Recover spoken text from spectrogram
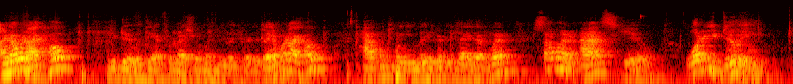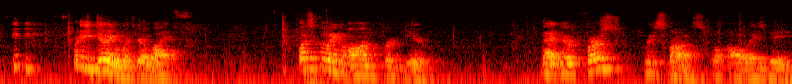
I know what I hope you do with the information when you leave here today, and what I hope happens when you leave here today that when someone asks you, What are you doing? What are you doing with your life? What's going on for you? That your first response will always be,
